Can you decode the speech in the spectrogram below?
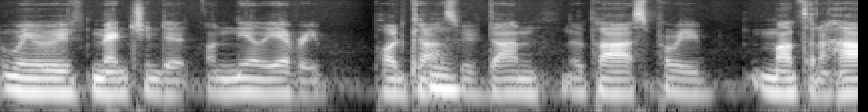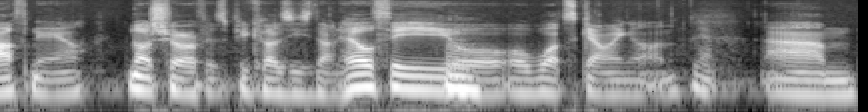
we, we've mentioned it on nearly every podcast Mm. we've done in the past probably month and a half now. Not sure if it's because he's not healthy or, or what's going on. Mm. Yeah. Um,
